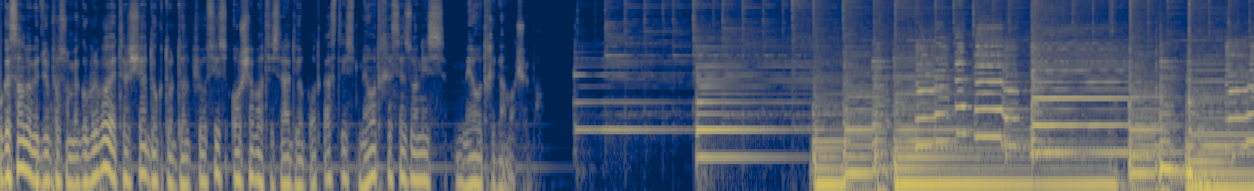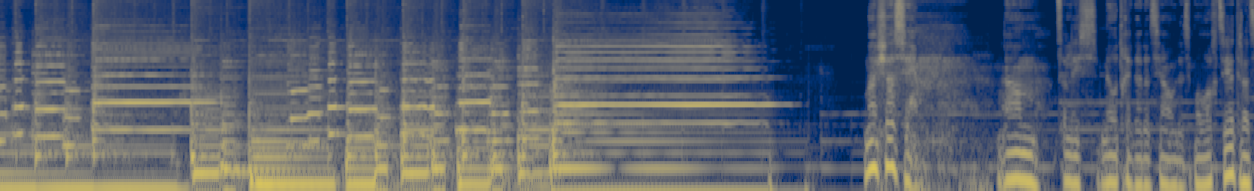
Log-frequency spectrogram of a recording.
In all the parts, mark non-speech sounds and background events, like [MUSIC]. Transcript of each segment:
მოგესალმებით ძვირფასო მეგობრებო, ეთერშია დოქტორ დელფიუსის ორშაბათის რადიო პოდკასტის მეოთხე სეზონის მეოთხე გამოშვება. მაშასე ამ წლის მეოთხე გადაცემამდეც მოვახციეთ, რაც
